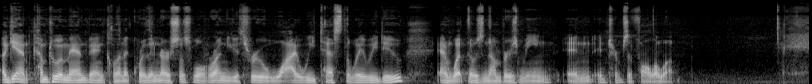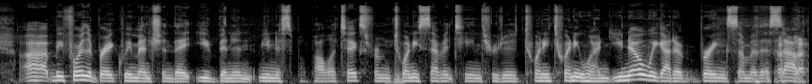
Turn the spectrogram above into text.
again, come to a Manvan clinic where the nurses will run you through why we test the way we do and what those numbers mean in, in terms of follow up. Uh, before the break, we mentioned that you've been in municipal politics from mm-hmm. 2017 through to 2021. You know, we got to bring some of this up.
